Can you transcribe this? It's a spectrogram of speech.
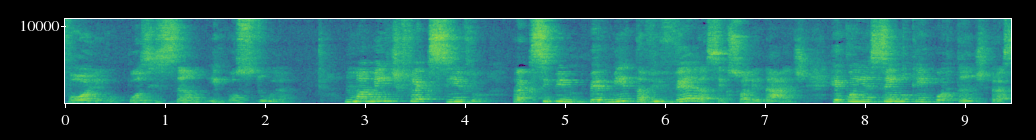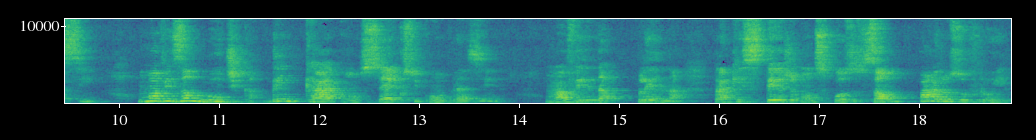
fôlego, posição e postura uma mente flexível para que se permita viver a sexualidade, reconhecendo o que é importante para si. Uma visão lúdica, brincar com o sexo e com o prazer. Uma vida plena, para que esteja com disposição para usufruir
